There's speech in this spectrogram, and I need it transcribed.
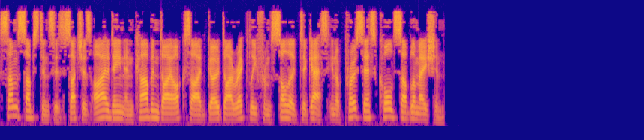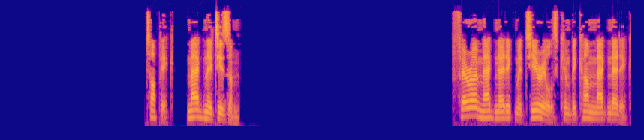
Some substances such as iodine and carbon dioxide go directly from solid to gas in a process called sublimation. Magnetism Ferromagnetic materials can become magnetic.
